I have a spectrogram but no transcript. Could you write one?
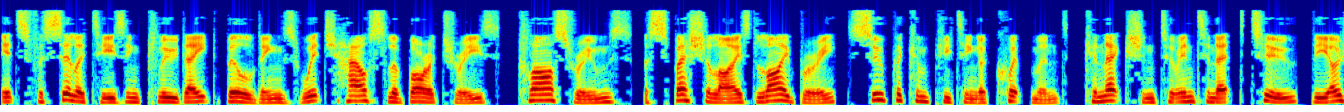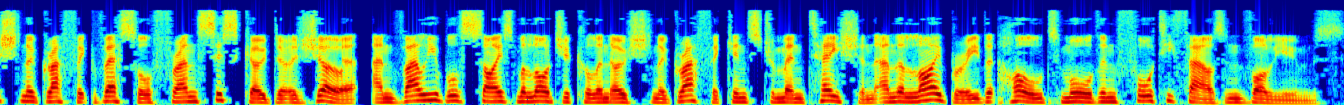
Its facilities include eight buildings which house laboratories, classrooms, a specialized library, supercomputing equipment, connection to Internet 2, the oceanographic vessel Francisco de Ulloa, and valuable seismological and oceanographic instrumentation and a library that holds more than 40,000 volumes.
